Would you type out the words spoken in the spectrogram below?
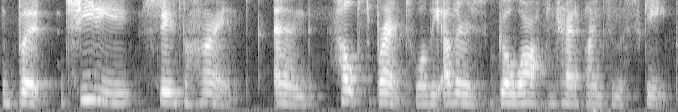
But Chidi stays behind and helps Brent while the others go off and try to find some escape.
